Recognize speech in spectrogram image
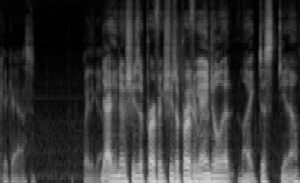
Kick ass. Way to go. Yeah, you know she's a perfect she's a perfect angel that like just, you know.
